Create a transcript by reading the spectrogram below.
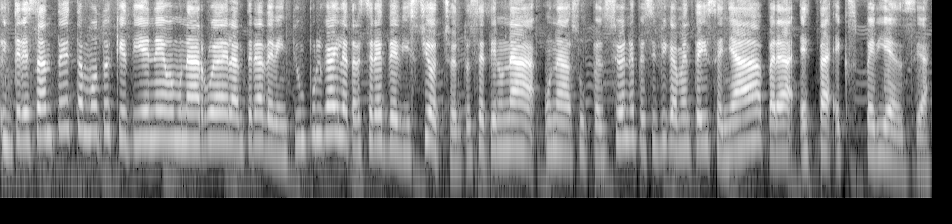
interesante de esta moto es que tiene una rueda delantera de 21 pulgadas y la trasera es de 18. Entonces tiene una, una suspensión específicamente diseñada para esta experiencia.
